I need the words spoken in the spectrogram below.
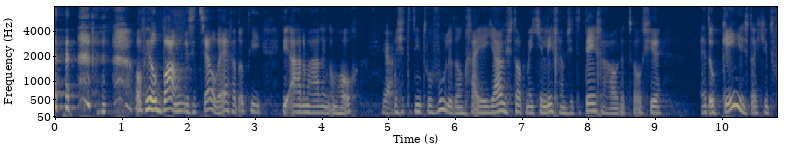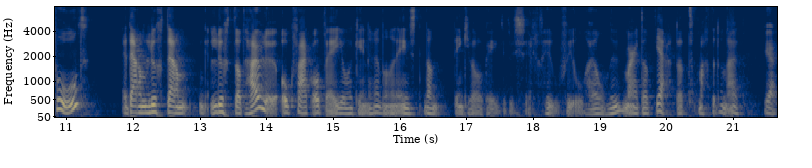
of heel bang is hetzelfde. Hè? Gaat ook die, die ademhaling omhoog. ja. Als je het niet wil voelen, dan ga je juist dat met je lichaam zitten tegenhouden. Terwijl als je het oké is dat je het voelt. En daarom lucht, daarom lucht dat huilen ook vaak op bij jonge kinderen. Dan ineens dan denk je wel, oké, dit is echt heel veel huil nu. Maar dat, ja, dat mag er dan uit. Ja,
